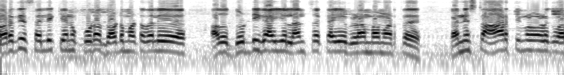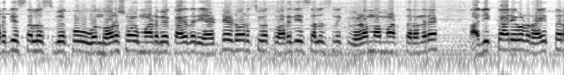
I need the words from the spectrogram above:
ವರದಿ ಸಲ್ಲಿಕೆಯನ್ನು ಕೂಡ ದೊಡ್ಡ ಮಟ್ಟದಲ್ಲಿ ಅದು ದುಡ್ಡಿಗಾಗಿ ಲಂಚಕ್ಕಾಗಿ ವಿಳಂಬ ಮಾಡ್ತದೆ. ಕನಿಷ್ಠ ಆರು ತಿಂಗಳೊಳಗೆ ವರದಿ ಸಲ್ಲಿಸಬೇಕು, ಒಂದು ವರ್ಷ ಒಳಗೆ ಮಾಡಬೇಕಾದ್ರೆ ಎರಡೆರಡು ವರ್ಷ ಇವತ್ತು ವರದಿ ಸಲ್ಲಿಸಲಿಕ್ಕೆ ವಿಳಂಬ ಮಾಡ್ತಾರೆ ಅಂದರೆ ಅಧಿಕಾರಿಗಳು ರೈತರ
